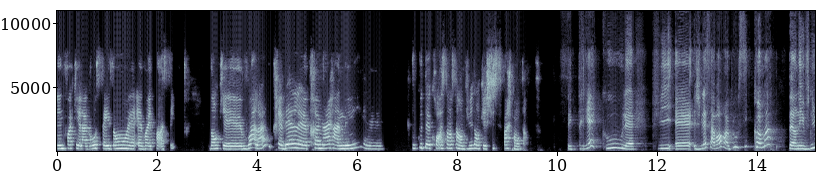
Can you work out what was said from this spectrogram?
une fois que la grosse saison va être passée. Donc voilà, très belle première année, beaucoup de croissance en vue. Donc je suis super contente. C'est très cool. Puis, euh, je voulais savoir un peu aussi comment tu en es venu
